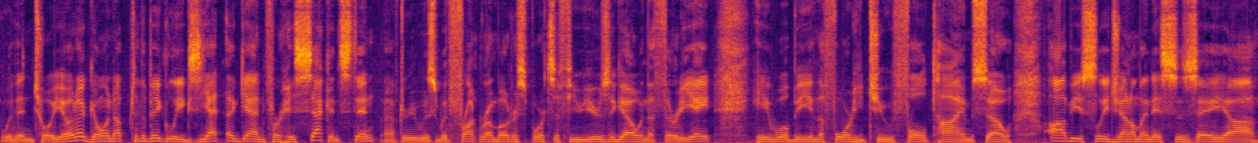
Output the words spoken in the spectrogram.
within Toyota, going up to the big leagues yet again for his second stint after he was with Front Row Motorsports a few years ago in the 38. He will be in the 42 full time. So obviously, gentlemen, this is a uh,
